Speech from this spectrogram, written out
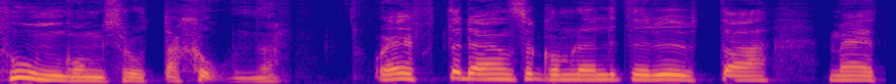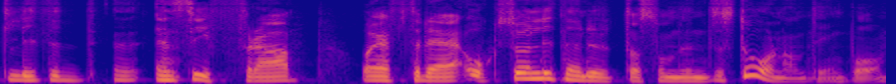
tomgångsrotation. Och efter den så kommer det en liten ruta med ett litet, en siffra och efter det också en liten ruta som det inte står någonting på.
